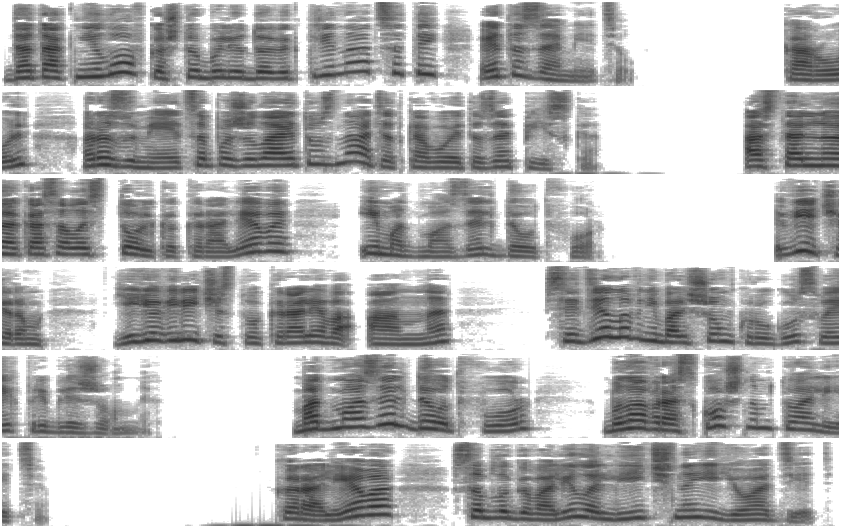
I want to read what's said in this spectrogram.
да так неловко, чтобы Людовик XIII это заметил. Король, разумеется, пожелает узнать, от кого эта записка. Остальное касалось только королевы и мадемуазель де Отфор. Вечером ее величество королева Анна сидела в небольшом кругу своих приближенных. Мадемуазель де Отфор была в роскошном туалете. Королева соблаговолила лично ее одеть.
